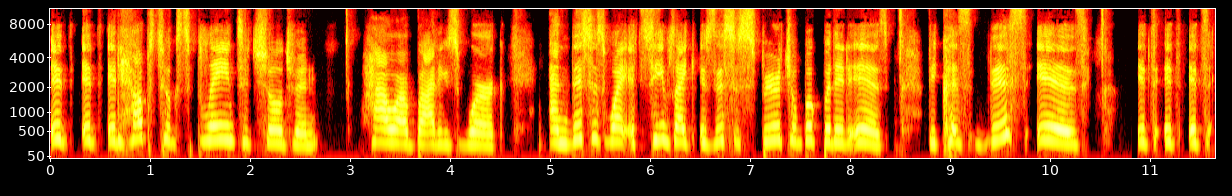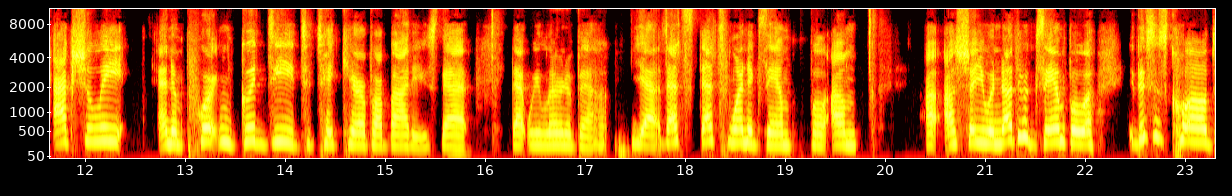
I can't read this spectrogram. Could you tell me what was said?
it it it helps to explain to children how our bodies work. And this is why it seems like is this a spiritual book? But it is because this is it's it's it's actually an important good deed to take care of our bodies that that we learn about. Yeah, that's that's one example. Um, I'll show you another example. This is called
